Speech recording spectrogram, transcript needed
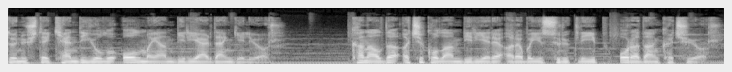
Dönüşte kendi yolu olmayan bir yerden geliyor. Kanalda açık olan bir yere arabayı sürükleyip oradan kaçıyor.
